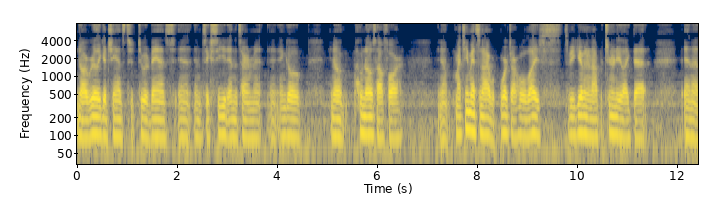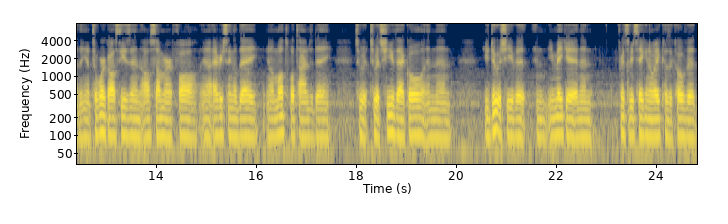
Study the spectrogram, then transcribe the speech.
you know, a really good chance to, to advance and, and succeed in the tournament and, and go, you know, who knows how far. You know, my teammates and I worked our whole lives to be given an opportunity like that and uh, you know to work all season, all summer, fall, you know, every single day, you know, multiple times a day, to to achieve that goal, and then you do achieve it, and you make it, and then for it to be taken away because of COVID,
